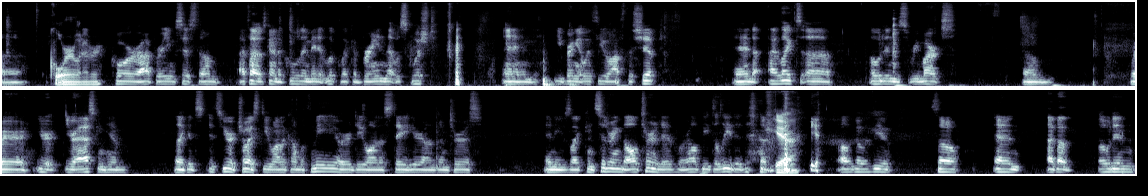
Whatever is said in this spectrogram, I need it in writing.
uh, core or whatever core operating system. I thought it was kind of cool. They made it look like a brain that was squished, and you bring it with you off the ship. And I liked uh, Odin's remarks, um, where you're you're asking him, like it's it's your choice. Do you want to come with me or do you want to stay here on Venturis? And he was like, considering the alternative where I'll be deleted. yeah yeah I'll go with you. So, and I thought Odin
